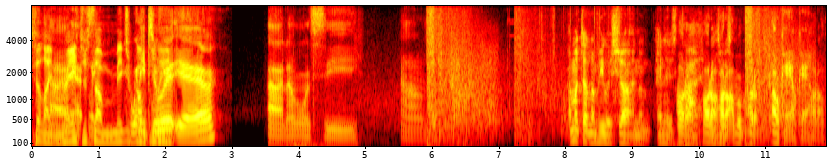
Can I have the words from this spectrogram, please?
To like Uh, rage or like something, make a 20 to it. Yeah. Uh, now I want to see. Um, I'm gonna tell him he was shot in, the, in his. hold on, thigh. hold on, hold on. I'm a, hold on. Okay, okay, hold on.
